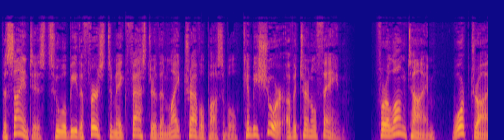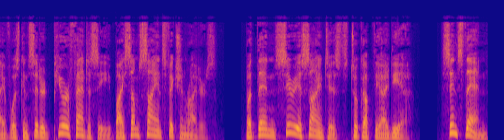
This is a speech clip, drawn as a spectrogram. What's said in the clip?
The scientists who will be the first to make faster than light travel possible can be sure of eternal fame. For a long time, warp drive was considered pure fantasy by some science fiction writers. But then serious scientists took up the idea. Since then,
